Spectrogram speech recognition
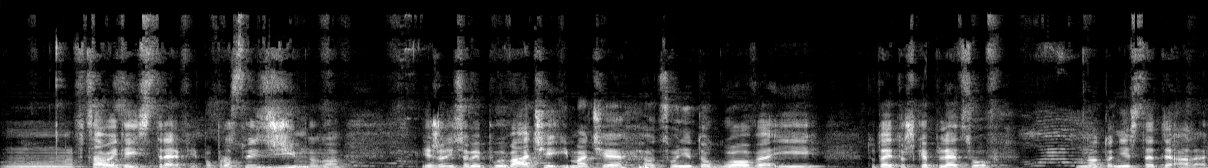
mm, w całej tej strefie. Po prostu jest zimno. No. Jeżeli sobie pływacie i macie odsłoniętą głowę i tutaj troszkę pleców, no to niestety, ale,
